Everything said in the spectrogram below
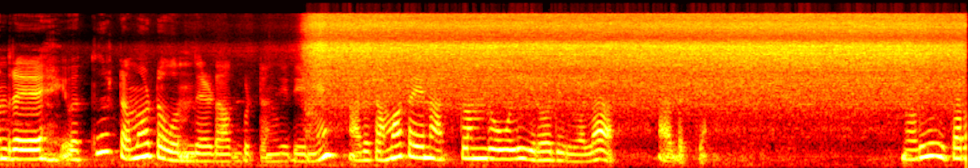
ಅಂದರೆ, ಇವತ್ತು ಟೊಮೊಟೊ ಒಂದೆರಡು ಹಾಕ್ಬಿಟ್ಟಂಗಿದ್ದೀನಿ. ಅದು ಟೊಮೊಟೊ ಏನು ಅಷ್ಟೊಂದು ಹುಳಿ ಇರೋದಿಲ್ವಲ್ಲ, ಅದಕ್ಕೆ. ನೋಡಿ, ಈ ಥರ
